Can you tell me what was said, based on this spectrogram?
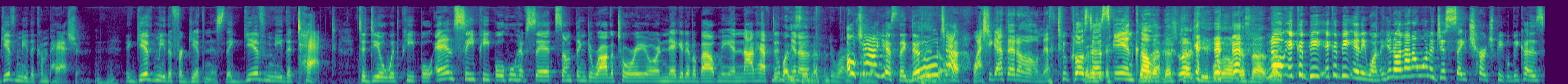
give me the compassion. Mm-hmm. They give me the forgiveness. They give me the tact to deal with people and see people who have said something derogatory or negative about me and not have to Nobody you know. said nothing derogatory Oh child, yes they do. No, they child. Why she got that on? That's too close to her it- skin color. that- that's church people, though? That's not, No, like- it could be it could be anyone. You know, and I don't want to just say church people because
